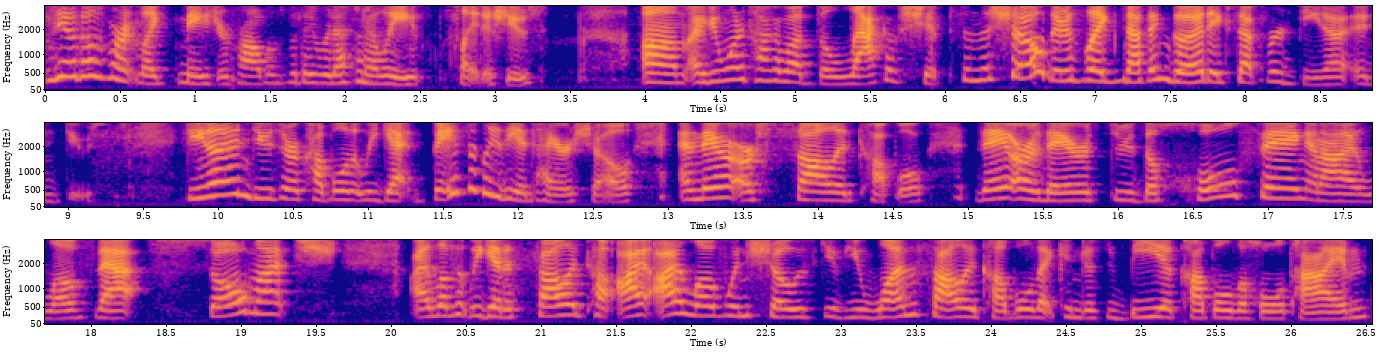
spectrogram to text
you know, those weren't like major problems, but they were definitely slight issues. Um, I do want to talk about the lack of ships in the show. There's like nothing good except for Dina and Deuce. Dina and Deuce are a couple that we get basically the entire show, and they are a solid couple. They are there through the whole thing, and I love that so much. I love that we get a solid couple. I, I love when shows give you one solid couple that can just be a couple the whole time.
